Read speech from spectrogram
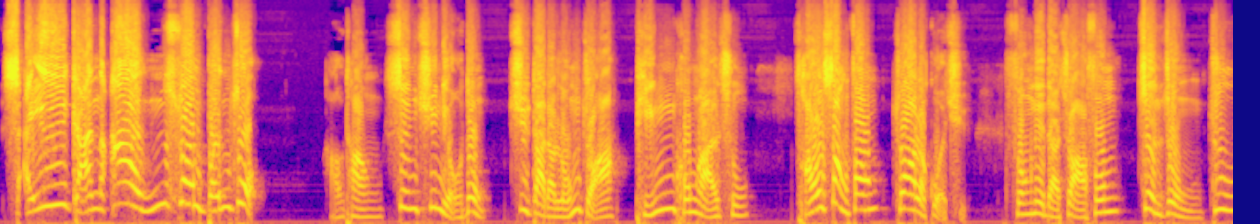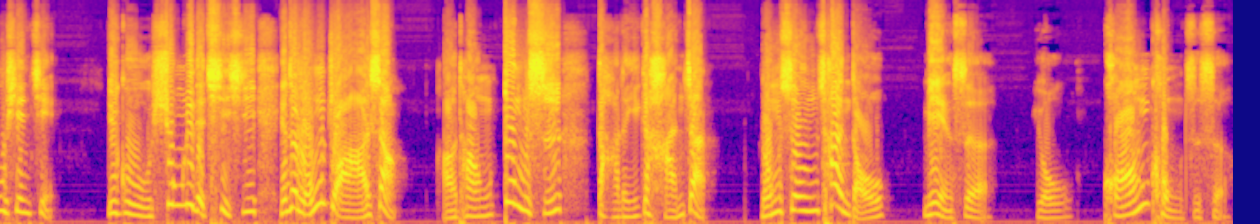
谁敢暗算本座？敖汤身躯扭动，巨大的龙爪凭空而出，朝上方抓了过去。锋利的爪锋正中诛仙剑，一股凶厉的气息沿着龙爪而上。敖汤顿时打了一个寒战，龙身颤抖，面色有惶恐之色。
